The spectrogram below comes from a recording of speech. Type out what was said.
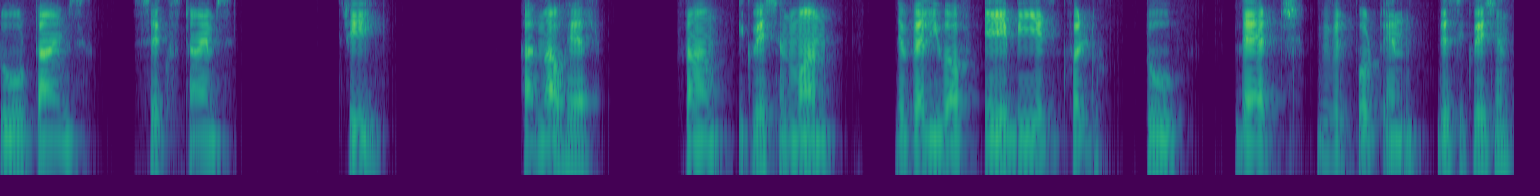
2 times 6 times 3 are now here from equation 1 the value of AB is equal to 2 that we will put in this equation.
